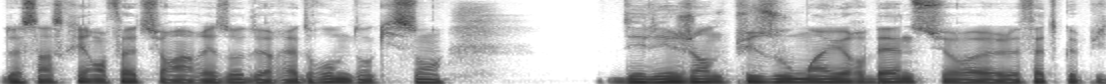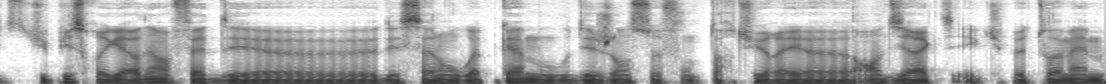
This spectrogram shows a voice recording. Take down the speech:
de s'inscrire en fait sur un réseau de Red Room, donc ils sont des légendes plus ou moins urbaines sur euh, le fait que tu puisses regarder en fait des, euh, des salons webcam où des gens se font torturer en direct et que tu peux toi-même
